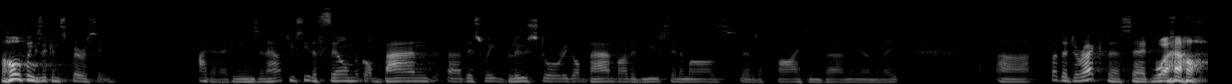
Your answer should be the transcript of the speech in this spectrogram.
The whole thing's a conspiracy. I don't know the ins and outs. You see the film that got banned uh, this week, Blue Story, got banned by the Vue cinemas. There was a fight in Birmingham, and they uh, but the director said, well,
